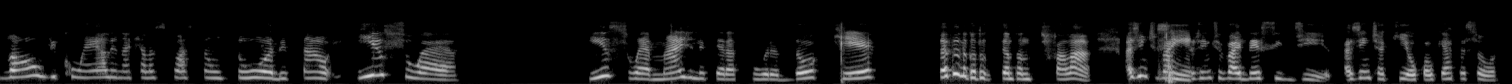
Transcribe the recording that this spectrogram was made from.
envolve com ela e naquela situação toda e tal. Isso é, isso é mais literatura do que Tá entendendo o que eu tô tentando te falar? A gente vai, Sim. a gente vai decidir, a gente aqui ou qualquer pessoa,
